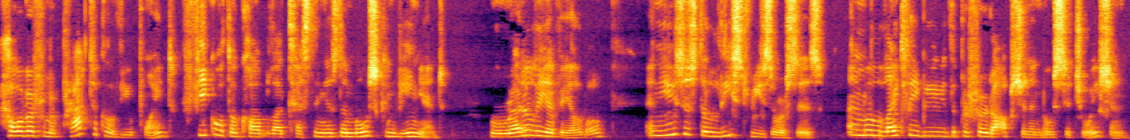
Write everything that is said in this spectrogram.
However, from a practical viewpoint, fecal occult blood testing is the most convenient, readily available, and uses the least resources and will likely be the preferred option in most situations.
